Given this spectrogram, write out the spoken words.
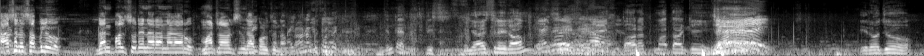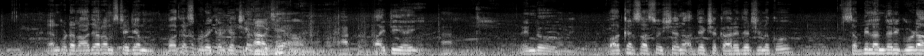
శాసనసభ్యులు ధన్పాల్ సూర్యనారాయణ గారు మాట్లాడాల్సిందిగా కోరుతున్నాం. జై శ్రీరామ్. భారత్ మాతాకి. ఈరోజు అనుకుంటా రాజారాం స్టేడియం వాకర్స్ కూడా ఇక్కడికి వచ్చిన ఐటీఐ రెండు వాకర్స్ అసోసియేషన్ అధ్యక్ష కార్యదర్శులకు సభ్యులందరికీ కూడా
